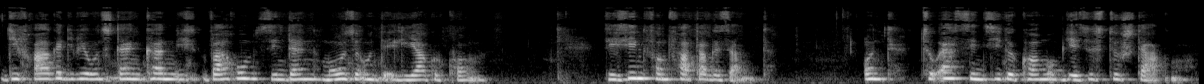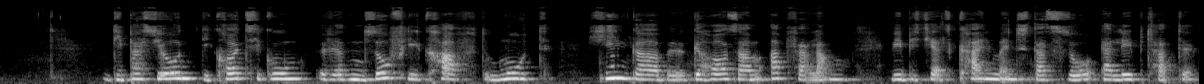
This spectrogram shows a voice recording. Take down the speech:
Die Frage, die wir uns stellen können, ist, warum sind denn Mose und Elia gekommen? Sie sind vom Vater gesandt. Und zuerst sind sie gekommen, um Jesus zu stärken. Die Passion, die Kreuzigung werden so viel Kraft, Mut, Hingabe, Gehorsam abverlangen, wie bis jetzt kein Mensch das so erlebt hatte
